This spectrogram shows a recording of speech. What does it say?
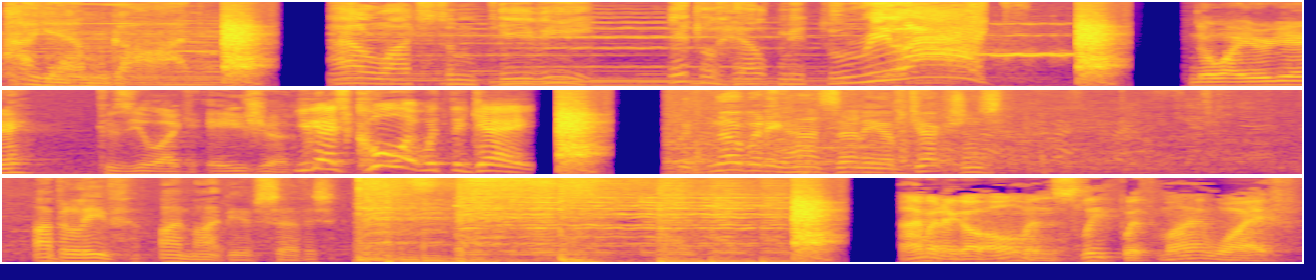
I am God. I'll watch some TV. It'll help me to relax. Know why you're gay? Because you like Asia. You guys cool it with the gay. If nobody has any objections, I believe I might be of service. I'm gonna go home and sleep with my wife.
